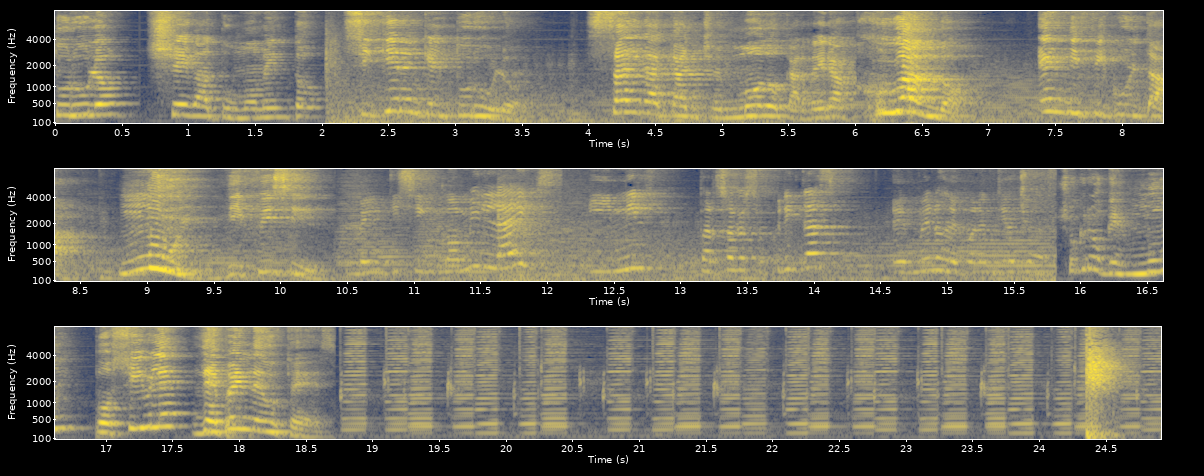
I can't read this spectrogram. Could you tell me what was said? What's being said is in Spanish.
Turulo, llega tu momento. Si quieren que el Turulo salga a cancha en modo carrera, jugando en dificultad muy difícil, 25.000 likes y 1.000 personas suscritas en menos de 48 horas. yo creo que es muy posible, depende de ustedes.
